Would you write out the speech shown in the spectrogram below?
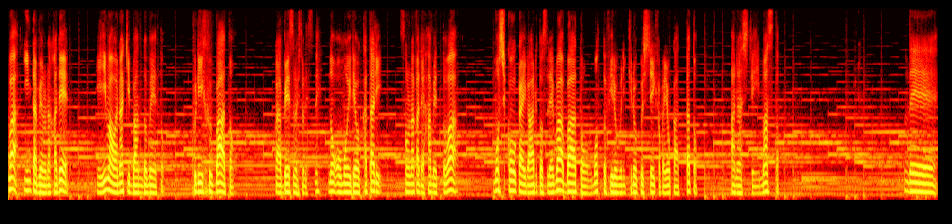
は、インタビューの中で、今は亡きバンドメイト、クリフ・バートンがベースの人ですね、の思い出を語り、その中でハメットは、もし後悔があるとすれば、バートンをもっとフィルムに記録していけばよかったと話していますと。で、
